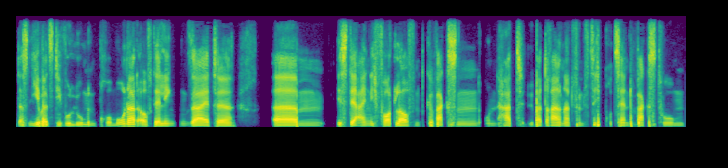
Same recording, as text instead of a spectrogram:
das sind jeweils die Volumen pro Monat auf der linken Seite, ähm, ist der eigentlich fortlaufend gewachsen und hat über 350 Prozent Wachstum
